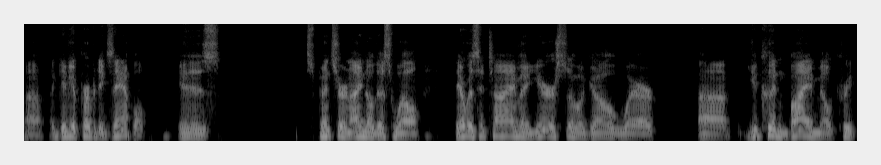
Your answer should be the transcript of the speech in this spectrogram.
uh, i'll give you a perfect example is spencer and i know this well there was a time a year or so ago where uh, you couldn't buy a Mill Creek.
